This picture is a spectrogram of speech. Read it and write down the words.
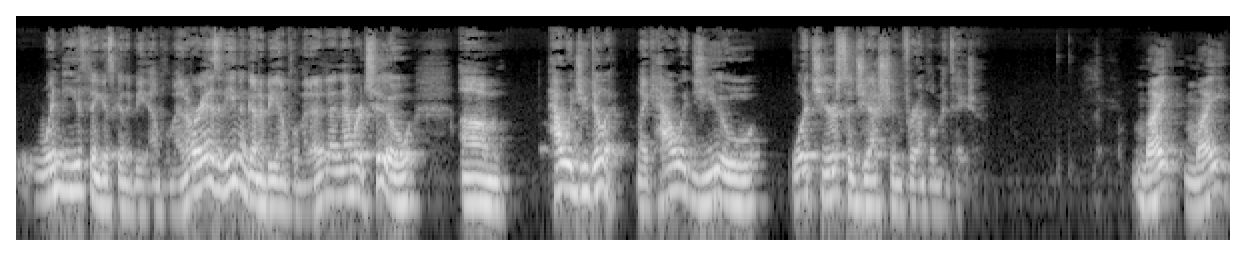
when do you think it's going to be implemented, or is it even going to be implemented? And number two, um, how would you do it? Like, how would you? What's your suggestion for implementation? My my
